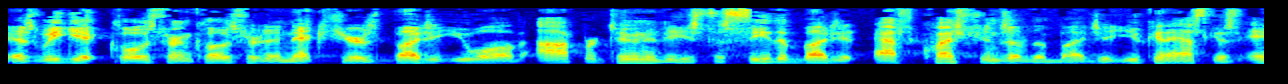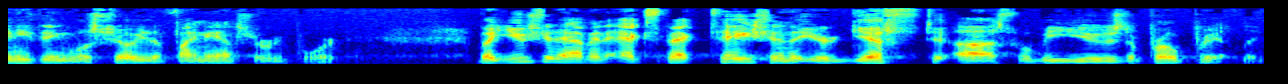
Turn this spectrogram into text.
As we get closer and closer to next year's budget, you will have opportunities to see the budget, ask questions of the budget. You can ask us anything. We'll show you the financial report. But you should have an expectation that your gifts to us will be used appropriately.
